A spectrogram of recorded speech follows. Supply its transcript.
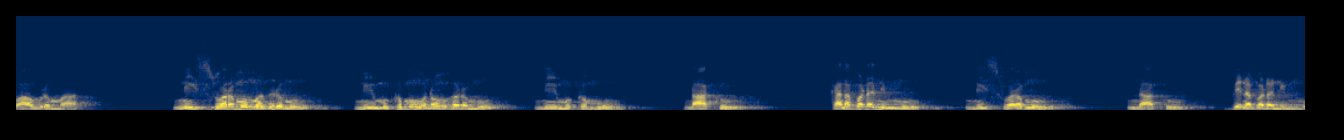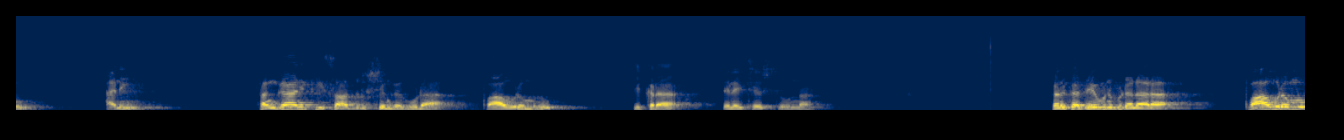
పావురమ్మ నీ స్వరము మధురము నీ ముఖము మనోహరము నీ ముఖము నాకు కనపడనిమ్ము నీ స్వరము నాకు వినబడనిమ్ము అని సంఘానికి సాదృశ్యంగా కూడా పావురమును ఇక్కడ తెలియచేస్తూ ఉన్నారు. కనుక దేవుని బిడలారా పావురము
